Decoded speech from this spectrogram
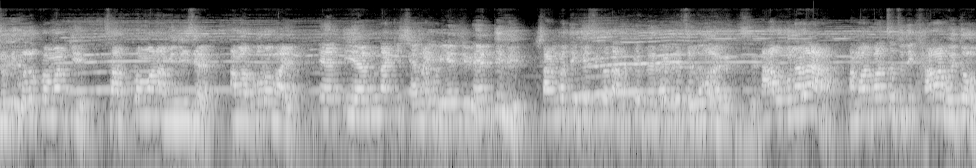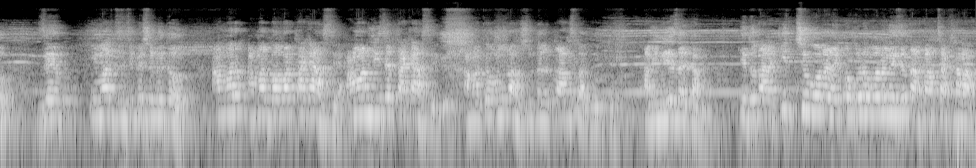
যদি বলে প্রমাণ কি? স্যার প্রমাণ আমি নিজে আমার বড় ভাই। এটিএম নাকি এনটিভি সাংবাদিক? গিয়েছিল তাদেরকে বের করে দিয়েছে আর ওনারা আমার বাচ্চা যদি খারাপ হইতো যে ইমার্জেন্সি পেশেন্ট হইতো আমার আমার বাবার টাকা আছে আমার নিজের টাকা আছে আমাকে অন্য হসপিটালে ট্রান্সফার করতো। আমি নিয়ে যেতাম কিন্তু তারা কিচ্ছু বলে নাই কখনো বলে নাই যে তার বাচ্চা খারাপ।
